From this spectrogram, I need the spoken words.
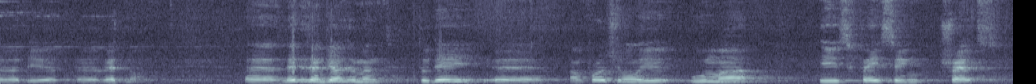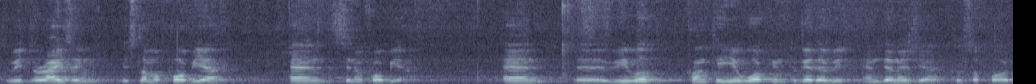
uh, dear uh, Retno. Uh, ladies and gentlemen, today, uh, unfortunately, UMA is facing threats with rising Islamophobia and xenophobia. And uh, we will continue working together with Indonesia to support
